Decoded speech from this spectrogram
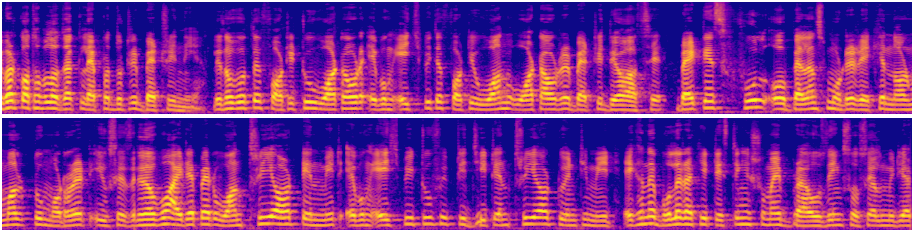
এবার কথা বলা যাক ল্যাপটপ দুটির ব্যাটারি নিয়ে। লেনোভোতে ফর্টি টু ওয়াট আওয়ার এবং এইচপিতে ফর্টি ওয়ান ওয়াট আওয়ারের ব্যাটারি দেওয়া আছে। ব্রাইটনেস ফুল ও ব্যালেন্স মোডে রেখে normal to moderate usage Lenovo IdeaPad one three hour ten minute এবং HP two fifty G ten three hour twenty minute এখানে বলে রাখি টেস্টিং এর সময় ব্রাউজিং সোশ্যাল মিডিয়া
